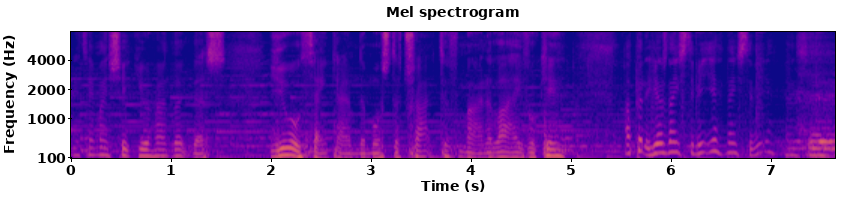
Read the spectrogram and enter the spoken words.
Anytime I shake your hand like this, you will think I'm the most attractive man alive, okay? I put it here. It's nice to meet you. Nice to meet you. Nice, uh,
